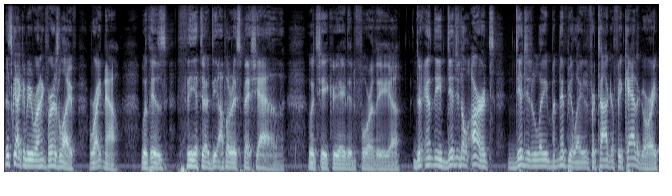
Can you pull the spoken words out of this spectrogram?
this guy could be running for his life right now with his Theatre d'Opera Spatial, which he created for the uh, in the digital arts, digitally manipulated photography category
